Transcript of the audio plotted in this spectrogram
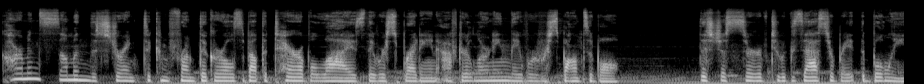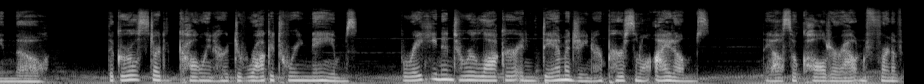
Carmen summoned the strength to confront the girls about the terrible lies they were spreading after learning they were responsible. This just served to exacerbate the bullying, though. The girls started calling her derogatory names, breaking into her locker and damaging her personal items. They also called her out in front of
